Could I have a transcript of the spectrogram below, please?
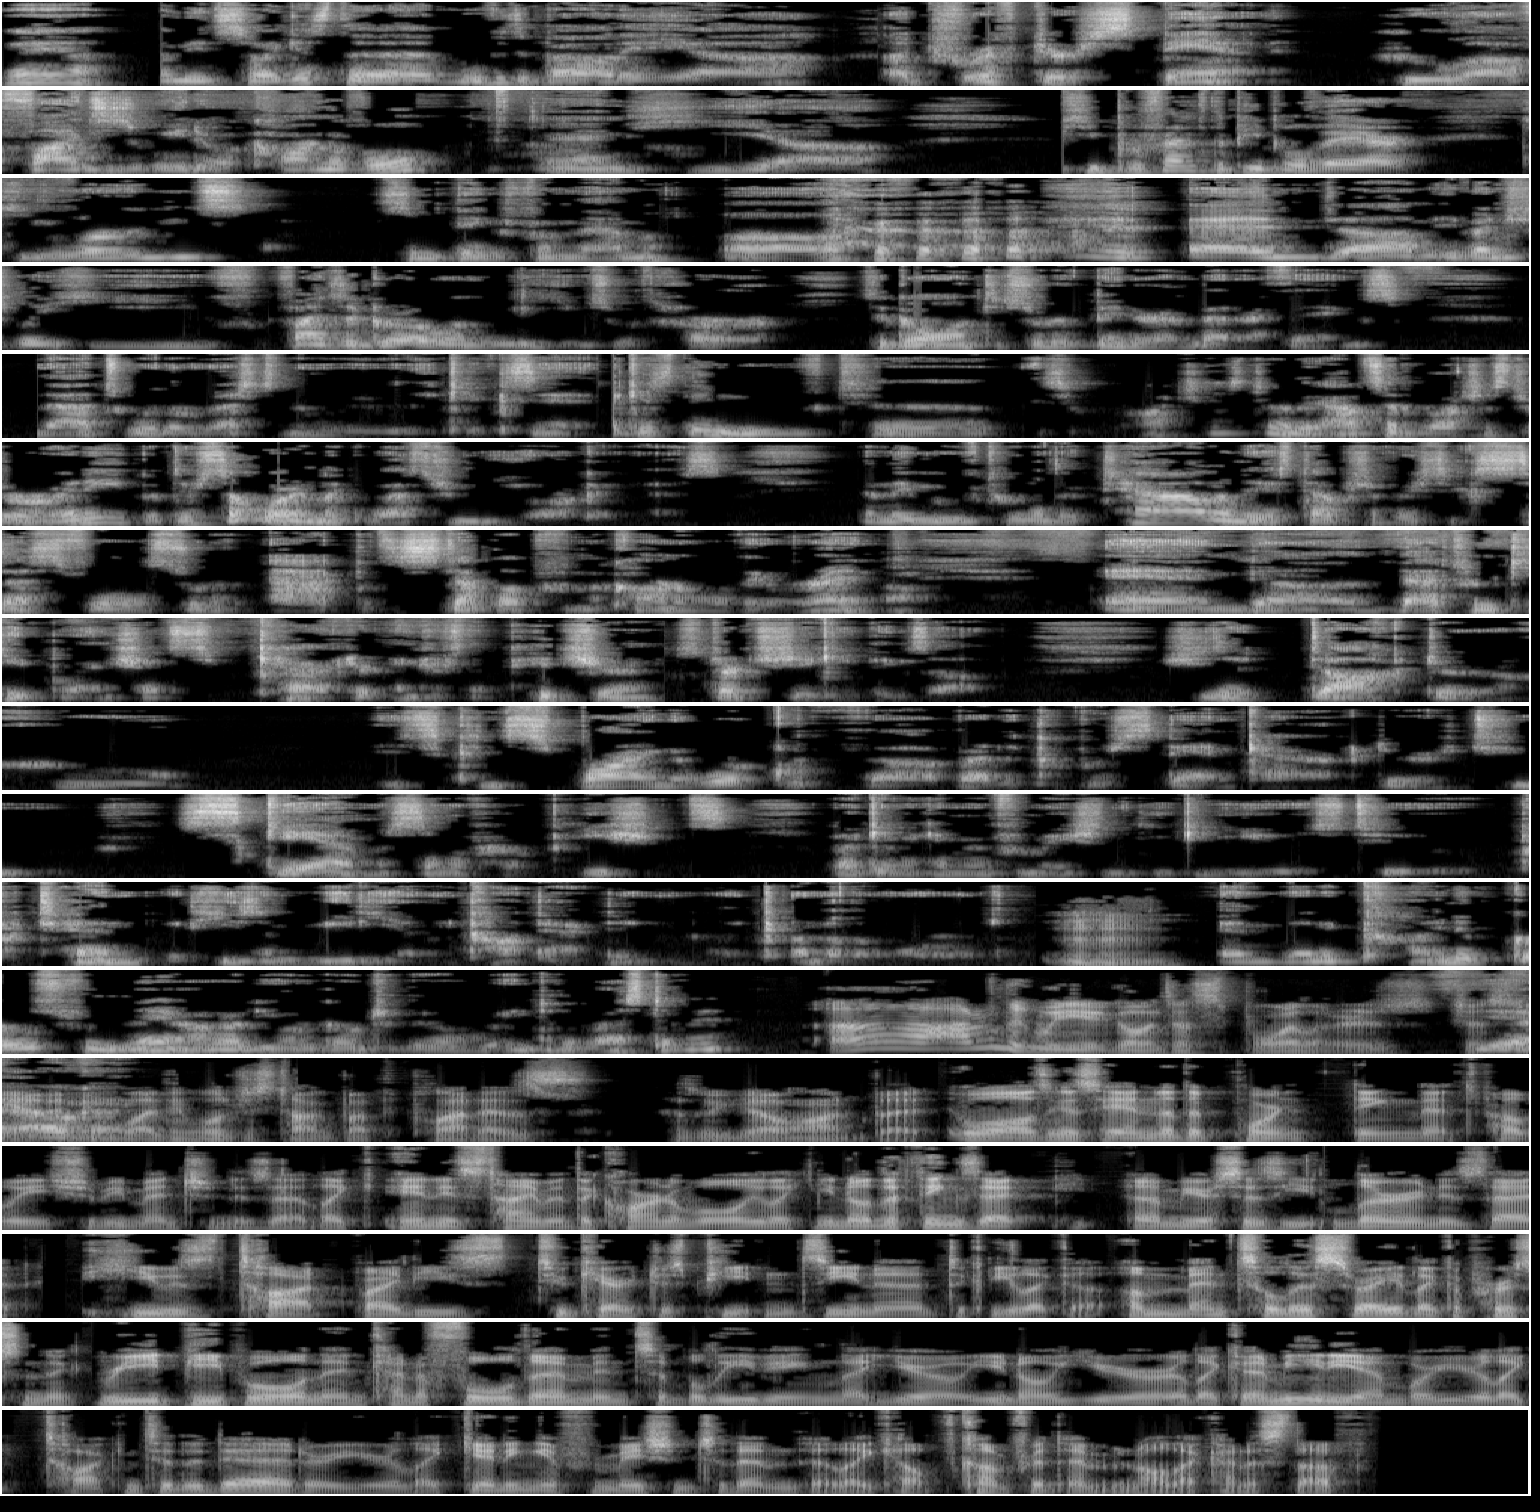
yeah. Yeah. I mean, so I guess the movie's about a uh, a drifter, Stan, who uh, finds his way to a carnival, and he uh, he befriends the people there. He learns some things from them, uh, and um, eventually he finds a girl and leaves with her to go on to sort of bigger and better things. That's where the rest of the movie really kicks in. I guess they move to is it Rochester? Are they outside of Rochester already? But they're somewhere in like Western New York, I and they moved to another town and they established a very successful sort of act that's a step up from the carnival they were in. And uh, that's when Cate Blanchett's character enters the picture and starts shaking things up. She's a doctor who is conspiring to work with uh, Bradley Cooper's Stan character to scam some of her patients by giving him information that he can use to pretend that he's a medium and contacting like another world hmm and then it kind of goes from there. I don't know. Do you want to go into the into the rest of it? Uh, I don't think we need to go into spoilers just Yeah, yet. I, okay. mean, I think we'll just talk about the plot as as we go on. But Well, I was gonna say another important thing that probably should be mentioned is that, like, in his time at the carnival, like, you know, the things that Amir says he learned is that he was taught by these two characters, Pete and Zeena, to be like a, a mentalist, right? Like a person to read people and then kind of fool them into believing that you're, you know, you're like a medium, or you're like talking to the dead, or you're like getting information to them to like help comfort them and all that kind of stuff.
